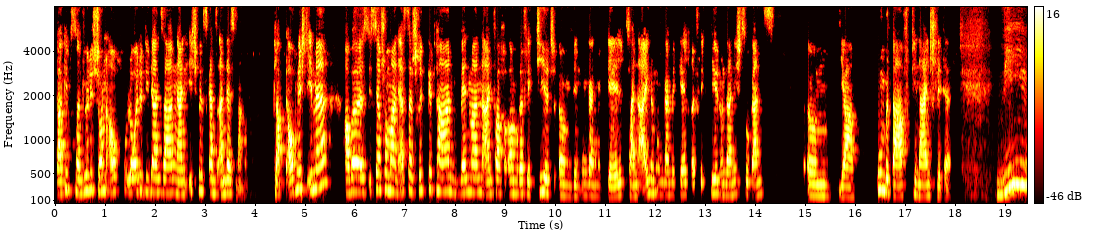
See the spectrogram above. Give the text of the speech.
Da gibt es natürlich schon auch Leute, die dann sagen, nein, ich will es ganz anders machen. Klappt auch nicht immer, aber es ist ja schon mal ein erster Schritt getan, wenn man einfach ähm, reflektiert ähm, den Umgang mit Geld, seinen eigenen Umgang mit Geld reflektiert und da nicht so ganz ähm, ja, unbedarft hineinschlittert. Wie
